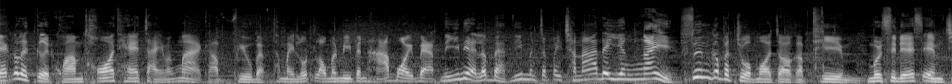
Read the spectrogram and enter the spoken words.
แกก็เลยเกิดความท้อแท้ใจมากๆครับฟิลแบบทำไมรถเรามันมีปัญหาบ่อยแบบนี้เนี่ย แล้วแบบนี้มันจะไปชนะได้ยังไง ซึ่งก็ประจวบมอจอกับทีม Mercedes MG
